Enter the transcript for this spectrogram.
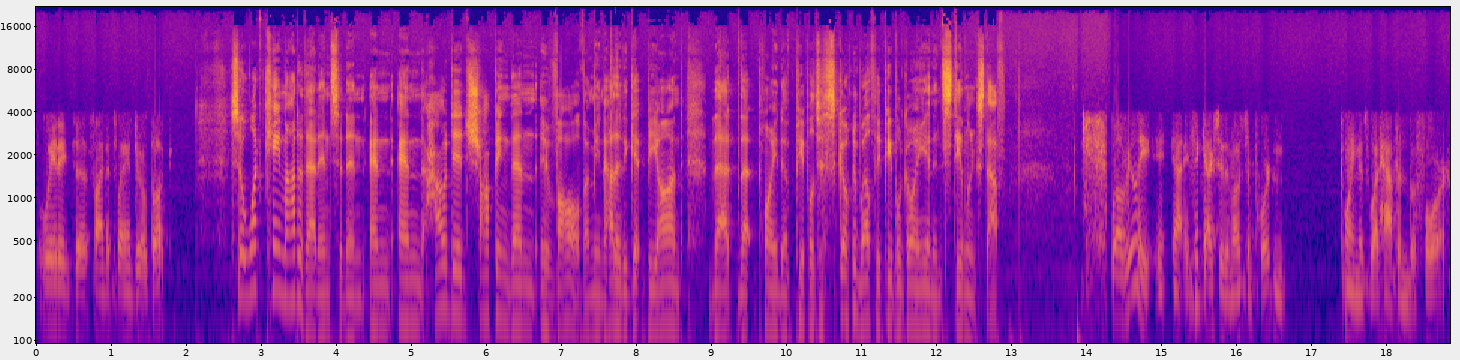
waiting to find its way into a book. So what came out of that incident and and how did shopping then evolve? I mean, how did it get beyond that that point of people just going wealthy people going in and stealing stuff? Well, really, I think actually the most important point is what happened before,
